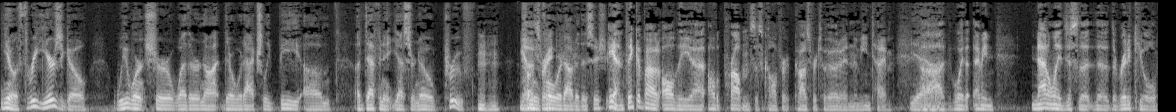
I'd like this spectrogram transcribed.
you know, three years ago we weren't sure whether or not there would actually be um, a definite yes or no proof Mm-hmm. Yeah, coming right. forward out of this issue. Yeah, and think about all the uh, all the problems this call for caused for Toyota in the meantime. Yeah. uh, boy, I mean, not only just the, the, the ridicule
